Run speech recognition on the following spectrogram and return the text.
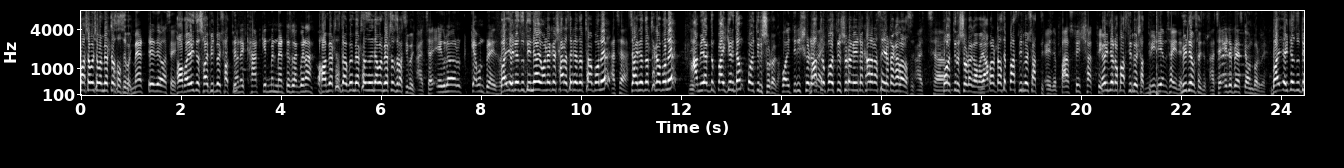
পাশাপাশি আমার ম্যাট্রেস আছে ভাই। ম্যাট্রেসেও আছে। হ্যাঁ ভাই এই যে ছয় ফিট বাই সাত ফিট। মানে খাট কিনবেন ম্যাট্রেস লাগবে না? হ্যাঁ ম্যাট্রেস লাগবে ম্যাট্রেস যদি আবার ম্যাট্রেস রাখছি ভাই। আচ্ছা এগুলোর কেমন প্রাইস ভাই এটা যদি নেয় অনেকে সাড়ে চারি হাজার টাকা বলে আচ্ছা। চারি হাজার টাকা বলে আমি একদম পাইকারি দাম পঁয়ত্রিশশো টাকা। পঁয়ত্রিশশো টাকা মাত্র পঁয়ত্রিশশো টাকা এটা কালার আছে এটা কালার আছে। আচ্ছা। পঁয়ত্রিশশো টাকা ভাই একটা আছে পাঁচ ফিট বাই সাত ফিট। এই যে পাঁচ ফিট সাত ফিট। এই যে পাঁচ ফিট বাই সাত ফিট। মিডিয়াম সাইজের। মিডিয়াম সাইজের। আচ্ছা এটার প্রাইস কেমন পড়বে? ভাই এইটা যদি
